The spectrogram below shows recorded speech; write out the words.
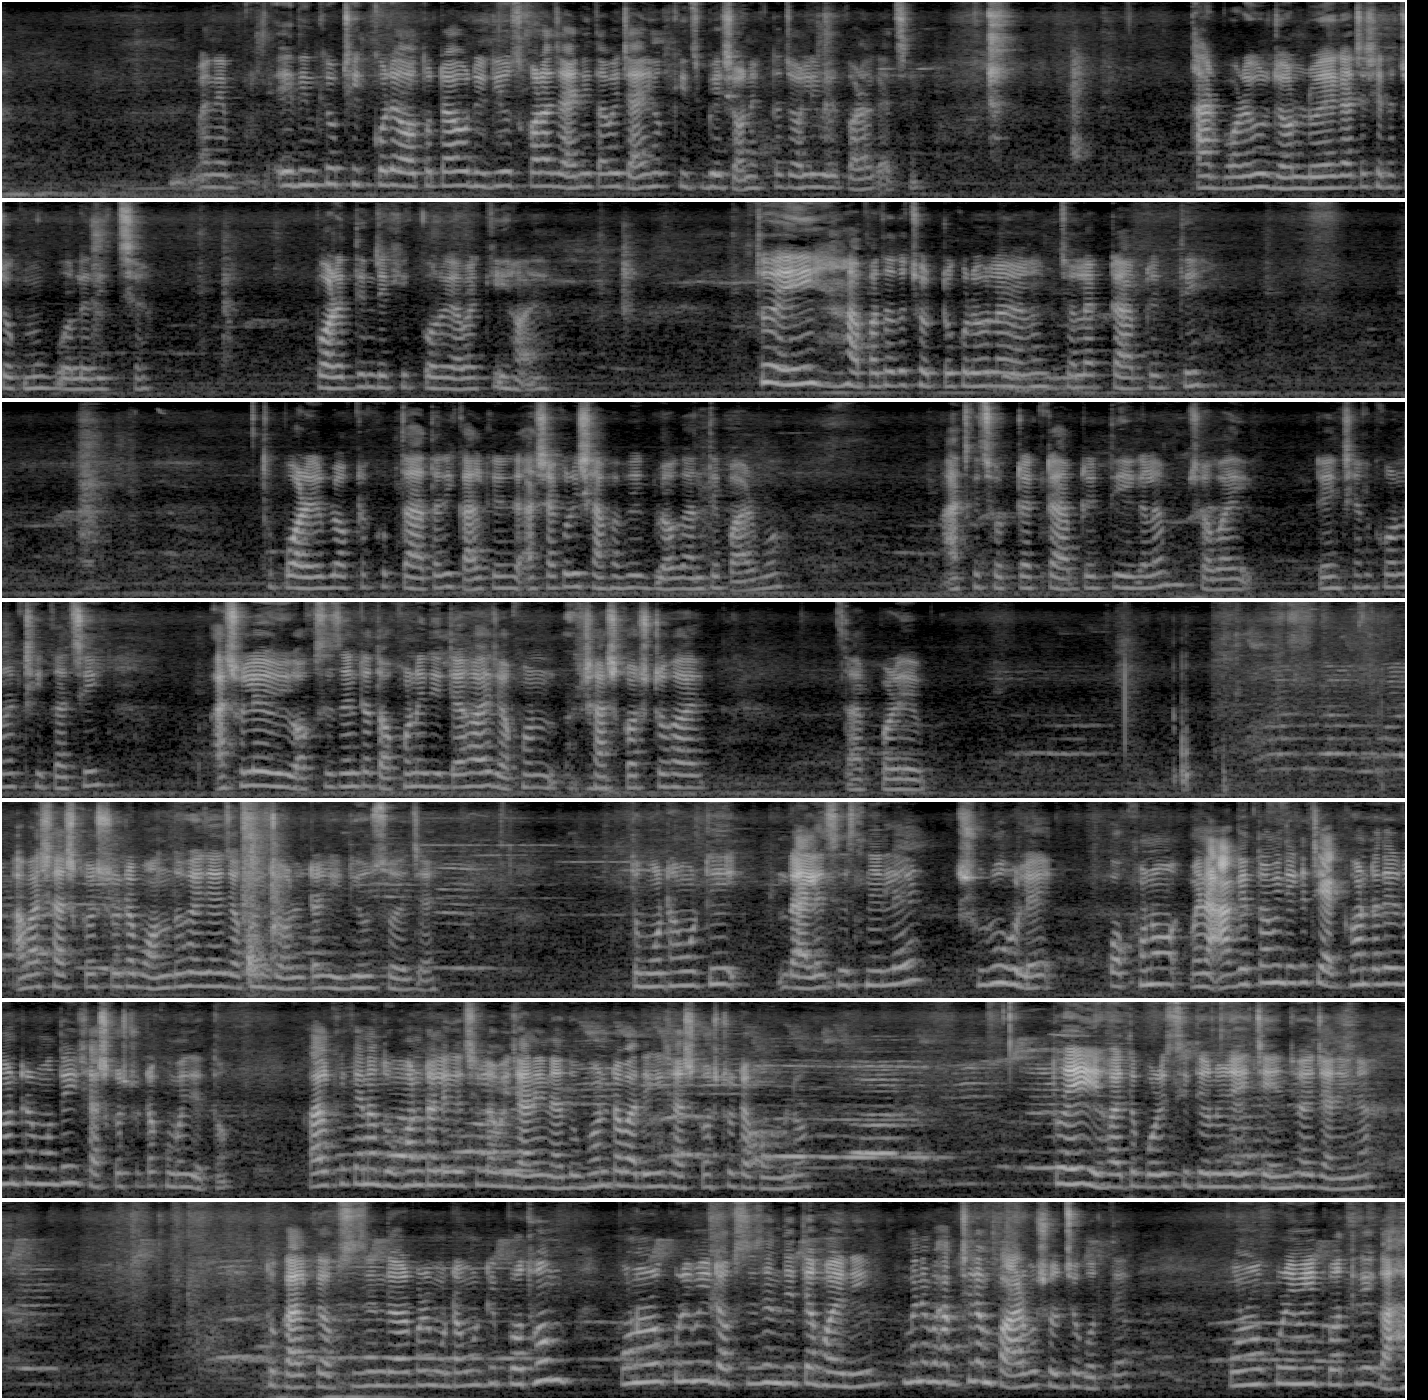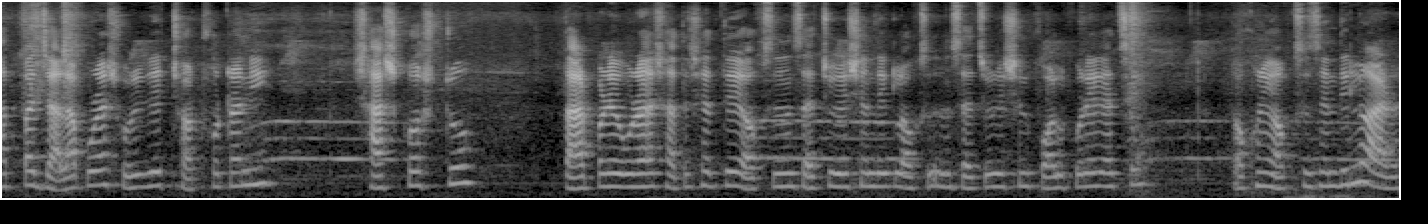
মানে এই দিনকেও ঠিক করে অতটাও রিডিউস করা যায়নি তবে যাই হোক কিছু বেশ অনেকটা জলই বের করা গেছে। তারপরেও জল রয়ে গেছে সেটা চোখ মুখ বলে দিচ্ছে। পরের দিন দেখি করে আবার কি হয়। তো এই আপাতত ছোট্ট করে হলো চলো একটা আপডেট দিই। তো পরের ব্লগটা খুব তাড়াতাড়ি কালকে আশা করি স্বাভাবিক ব্লগ আনতে পারব। আজকে ছোট্ট একটা আপডেট দিয়ে গেলাম। সবাই টেনশন করো না, ঠিক আছি। আসলে ওই অক্সিজেনটা তখনই দিতে হয় যখন শ্বাসকষ্ট হয়। তারপরে আবার শ্বাসকষ্টটা বন্ধ হয়ে যায় যখন জলটা রিডিউস হয়ে যায়। তো মোটামুটি ডায়ালিসিস নিলে শুরু হলে কখনো মানে আগে তো আমি দেখেছি এক ঘণ্টা, দেড় ঘণ্টার মধ্যেই শ্বাসকষ্টটা কমে যেত। কালকে কেন দু ঘণ্টা লেগেছিল আমি জানি না, দু ঘণ্টা বাদে কি শ্বাসকষ্টটা কমলো। তো এই হয়তো পরিস্থিতি অনুযায়ী চেঞ্জ হয়, জানি না। তো কালকে অক্সিজেন দেওয়ার পরে মোটামুটি প্রথম পনেরো কুড়ি মিনিট অক্সিজেন দিতে হয়নি। মানে ভাবছিলাম পারব সহ্য করতে। পনেরো কুড়ি মিনিট পর থেকে গা হাত পা জ্বালা পোড়া, শরীরের ছটফটানি, শ্বাসকষ্ট তারপরে ওরা সাথে সাথে অক্সিজেন স্যাচুরেশন দেখল অক্সিজেন স্যাচুরেশন ফল করে গেছে। তখনই অক্সিজেন দিল আর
